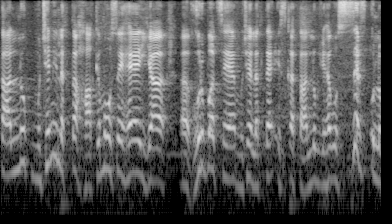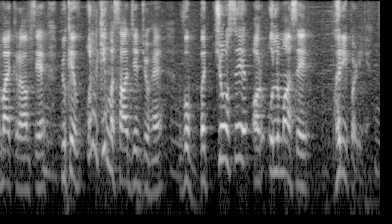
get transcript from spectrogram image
ताल्लुक मुझे नहीं लगता हाकिमों से है या गुरबत से है। मुझे लगता है इसका ताल्लुक जो है वो सिर्फ़ उलमा कराम से है, क्योंकि उनकी मसाजिद जो हैं वो बच्चों से और उलमा से भरी पड़ी हैं।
